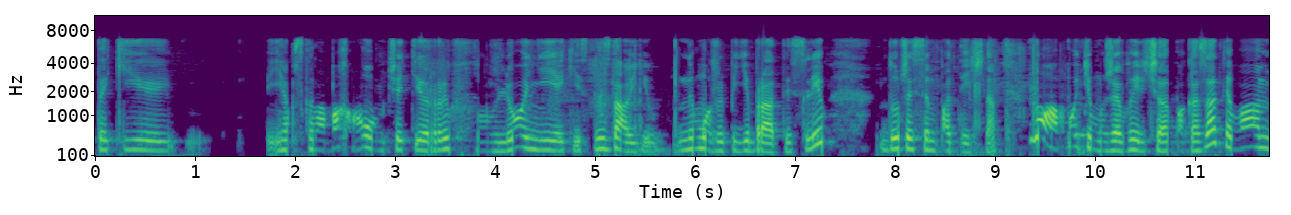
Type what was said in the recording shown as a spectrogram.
такі, я б сказала, бахромчаті, рифльоні якісь, не знаю, не можу підібрати слів, дуже симпатична. Ну, а потім вже вирішила показати вам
